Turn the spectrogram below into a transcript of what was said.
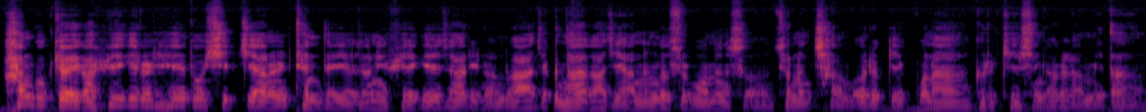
한국교회가 회개를 해도 쉽지 않을 텐데 여전히 회개 자리는 아직 나아가지 않는 것을 보면서 저는 참 어렵겠구나 그렇게 생각을 합니다.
